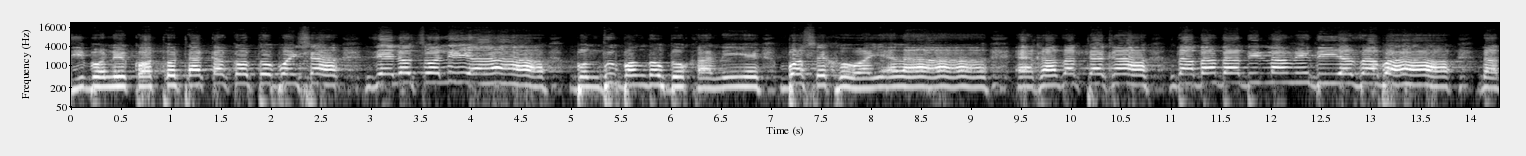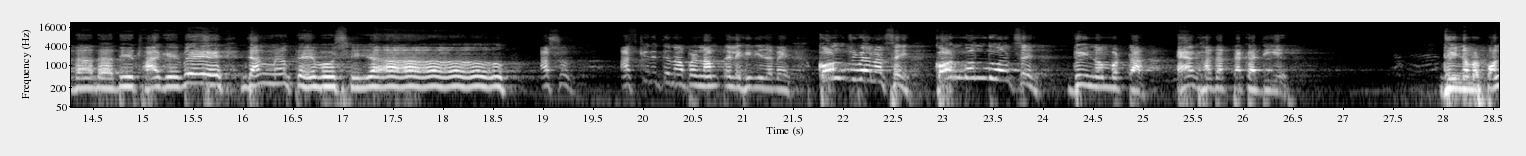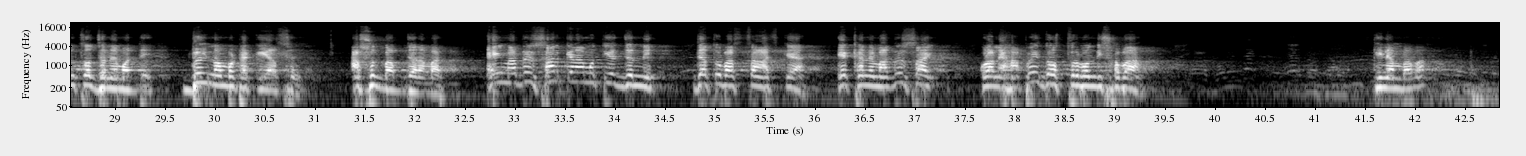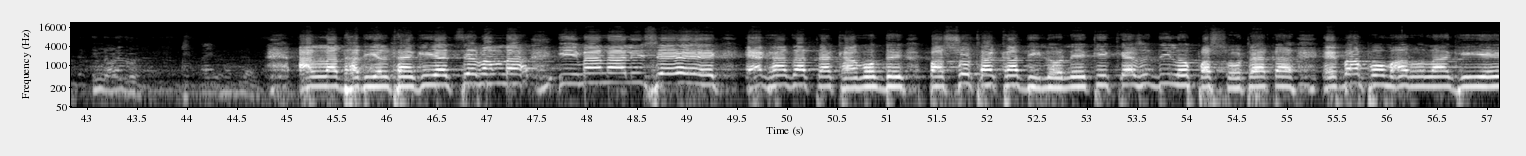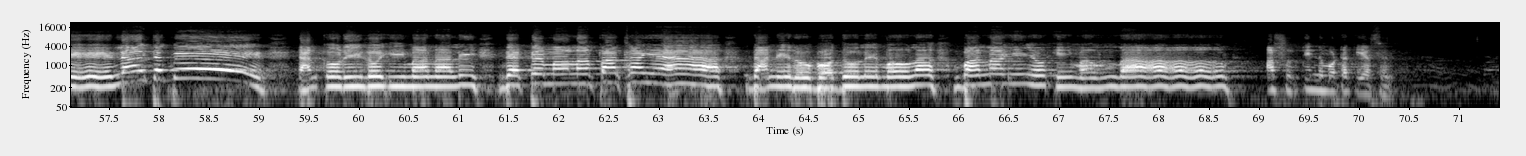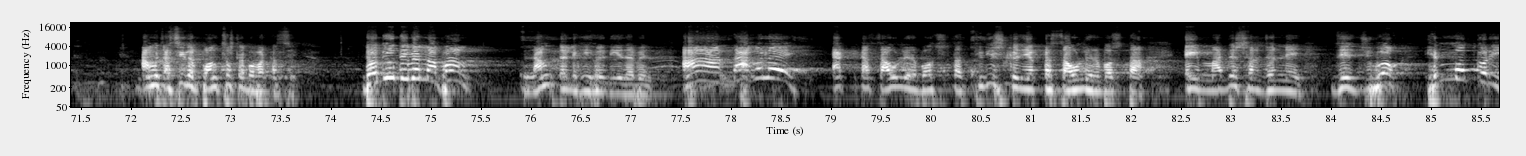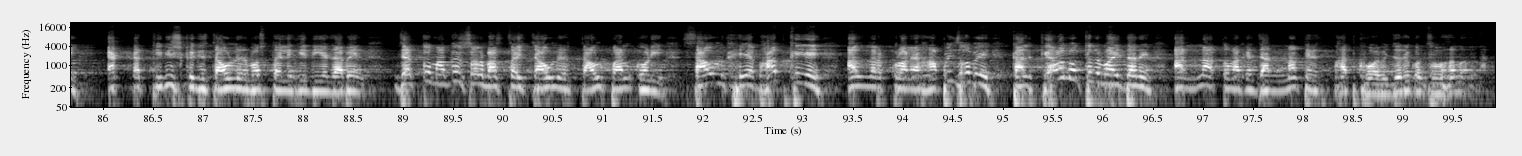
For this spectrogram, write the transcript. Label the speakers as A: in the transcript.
A: জীবনে কত টাকা, কত পয়সা জেল চলিয়া বন্ধু বান্ধব দোকান নিয়ে বসে খোয়াইলা এক হাজার টাকা দাদা দাদির নামে দিয়া যাবা, দাদা দাদি থাকবে জান্নাতে বসিয়া। আসুন, আজকে দিতে না পারে নামটা লিখে দিয়ে যাবেন। কোন যুবেন আছে, কোন বন্ধু আছেন দুই নম্বরটা, এক হাজার টাকা দিয়ে। দুই নম্বর, পঞ্চাশ জনের মধ্যে দুই নম্বরটা কে আছেন? আসুন বাপজান আমার। এই মাদ্রাসার কেরামতির জন্য যত বাচ্চা আজকে, এখানে মাদ্রাসায় কোরআনে হাফেজ দস্তরবন্দি সভা। কি নাম বাবা? আল্লাহ ধাদিয়াল থাকি যাচ্ছে বান্দা। ইমান আলী শেখ এক হাজার টাকার মধ্যে পাঁচশো টাকা দিল, নাকি ক্যাশ দিল পাঁচশো টাকা। এ বাপ মারো লাগিয়ে। নাই দান করিল ইমান আলী। দেখে মালা তাকাইয়া দানের বদলে মৌলা বানাইও ইমানদার। আসুন, তিন নম্বরটা কি আছেন আমি চাচ্ছিলাম পঞ্চাশটা বাবার কাছে। যদিও দিবেন না পান, নামটা লিখে হয়ে দিয়ে যাবেন। আর না হলে একটা চাউলের বস্তা, তিরিশ কেজি একটা চাউলের বস্তা, এই মাদ্রাসার জন্য যে যুবক হিম্মত করি একটা তিরিশ কেজি চাউলের বস্তায় লিখে দিয়ে যাবেন। যত মাদ্রাসার বাস্তায় চাউলের চাউল পান করি, চাউল খেয়ে, ভাত খেয়ে আল্লাহর কোরআনে হাফিজ হবে, কাল কেমতের ময়দানে আল্লাহ তোমাকে জান্নাতের ভাত খাওয়াবে জোরে কোন সুবহানাল্লাহ।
